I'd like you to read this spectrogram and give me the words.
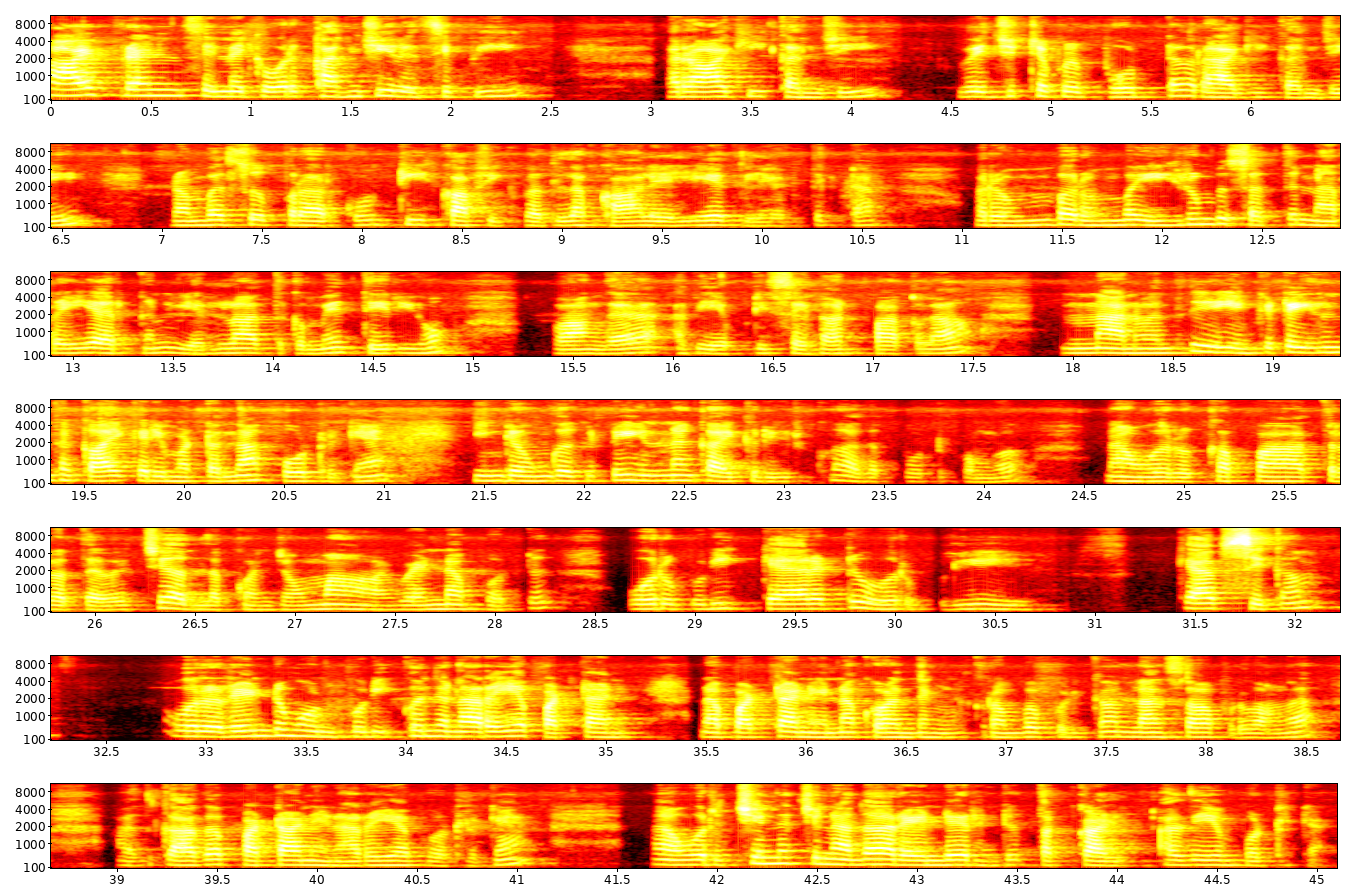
Hi friends இன்றைக்கி ஒரு கஞ்சி ரெசிபி ராகி கஞ்சி வெஜிடபிள் போட்ட ராகி கஞ்சி. ரொம்ப சூப்பராக இருக்கும். டீ காஃபிக்கு பதிலாக காலையிலேயே இதில் எடுத்துக்கிட்டேன். ரொம்ப ரொம்ப இரும்பு சத்து நிறையா இருக்குதுன்னு எல்லாத்துக்குமே தெரியும். வாங்க அது எப்படி செய்யலான்னு பார்க்கலாம். நான் வந்து என்கிட்ட இருந்த காய்கறி மட்டும்தான் போட்டிருக்கேன். இங்கே உங்கள்கிட்ட என்ன காய்கறி இருக்கோ அதை போட்டுக்கோங்க. நான் ஒரு கப் பாத்திரத்தை வச்சு அதில் கொஞ்சமாக வெண்ணெய் போட்டு ஒரு பிடி கேரட்டு ஒரு பிடி கேப்சிகம் ஒரு ரெண்டு மூணு பிடி கொஞ்சம் நிறைய பட்டாணி. நான் பட்டாணின்னா குழந்தைங்களுக்கு ரொம்ப பிடிக்கும். எல்லாம் சாப்பிடுவாங்க. அதுக்காக பட்டாணி நிறையா போட்டிருக்கேன். ஒரு சின்ன சின்னதாக ரெண்டே ரெண்டு தக்காளி அதையும் போட்டிருக்கேன்.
